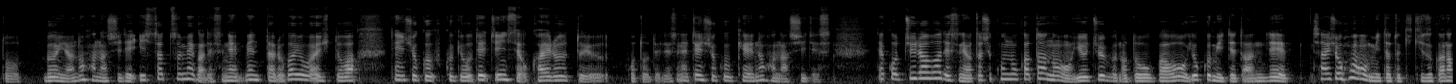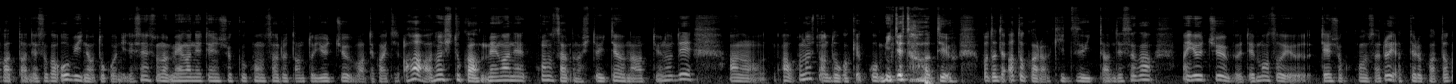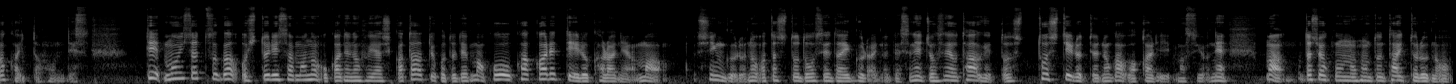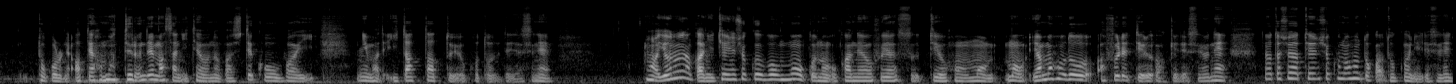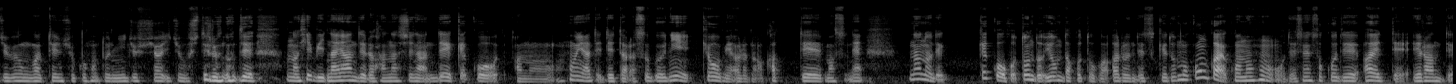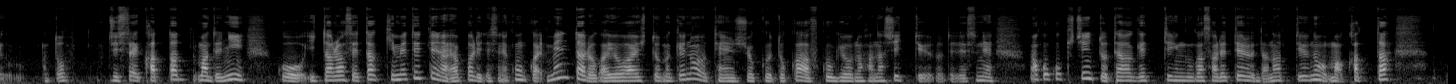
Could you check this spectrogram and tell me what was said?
と分野の話で1冊目がですねメンタルが弱い人は転職副業で人生を変えるということでですね転職系の話です。でこちらはですね私この方の YouTube の動画をよく見てたんで最初本を見た時気づかなかったんですが帯のとこにですねそのメガネ転職コンサルタント YouTuber って書いてあああの人かメガネコンサルの人いたよなっていうのであのあこの人の動画結構見てたわっていうことで後から気づいたんですが、まあ、YouTube でもそういう転職コンサルやってる方が書いた本です。でもう一冊が「お一人様のお金の増やし方」ということで、まあ、こう書かれているからにはまあシングルの私と同世代ぐらいのですね女性をターゲットとしているというのが分かりますよね。まあ私はこの本当にタイトルのところに当てはまってるんでまさに手を伸ばして購買にまで至ったということでですねまあ、世の中に転職本もこのお金を増やすっていう本ももう山ほど溢れてるわけですよね。で私は転職の本とか特にですね自分が転職本当に20社以上してるので あの日々悩んでる話なんで結構あの本屋で出たらすぐに興味あるのは買ってますね。なので結構ほとんど読んだことがあるんですけども今回この本をですねそこであえて選んでと実際買ったまでにこう至らせた決め手っていうのはやっぱりですね今回メンタルが弱い人向けの転職とか副業の話っていうのでですね、まあ、ここきちんとターゲッティングがされてるんだなっていうのを、まあ、買った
